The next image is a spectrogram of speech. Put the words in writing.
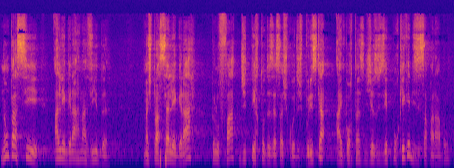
não para se alegrar na vida, mas para se alegrar pelo fato de ter todas essas coisas. Por isso que a, a importância de Jesus dizer por que, que ele diz essa parábola.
